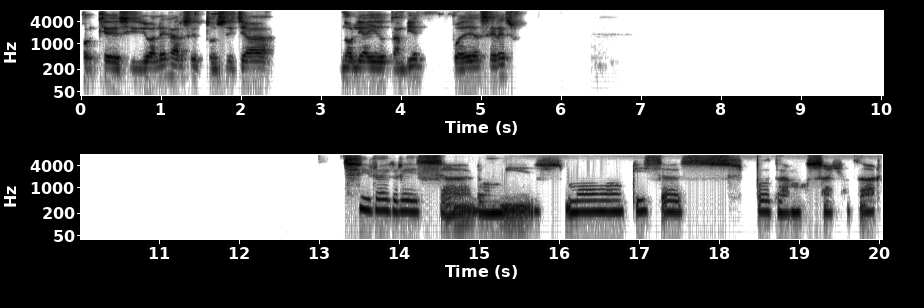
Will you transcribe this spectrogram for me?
porque decidió alejarse, entonces ya no le ha ido tan bien. Puede hacer eso. Si regresa lo mismo, quizás podamos ayudarla.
